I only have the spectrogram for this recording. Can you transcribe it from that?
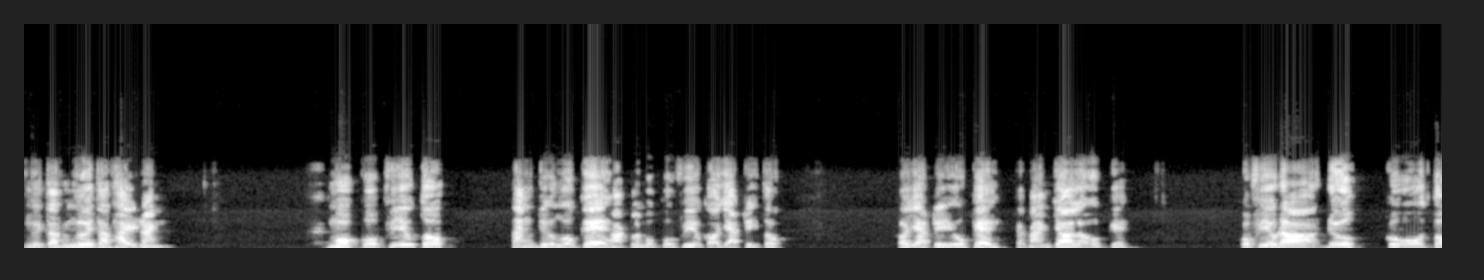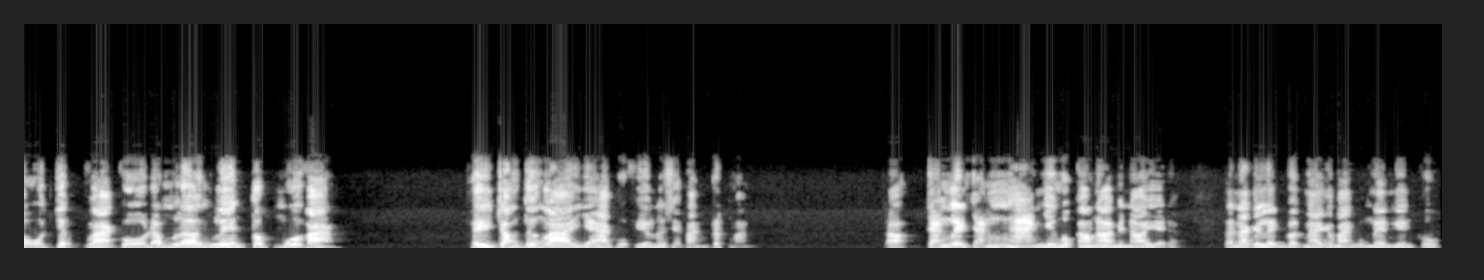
người ta người ta thấy rằng một cổ phiếu tốt tăng trưởng ok hoặc là một cổ phiếu có giá trị tốt, có giá trị ok, các bạn cho là ok. Cổ phiếu đó được cổ tổ chức và cổ đông lớn liên tục mua vào, thì trong tương lai giá cổ phiếu nó sẽ tăng rất mạnh. Đó, chẳng lên chẳng hạn như một câu nói mình nói vậy đó thành ra cái lĩnh vực này các bạn cũng nên nghiên cứu.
